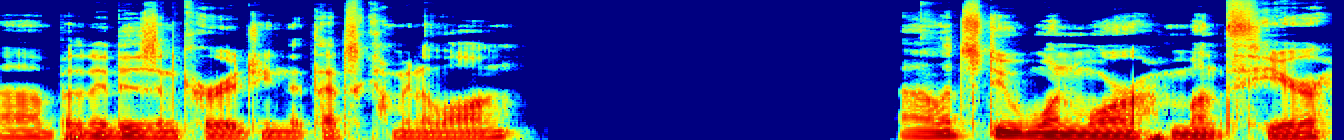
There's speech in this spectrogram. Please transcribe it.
uh, but it is encouraging that that's coming along. Uh, let's do one more month here.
